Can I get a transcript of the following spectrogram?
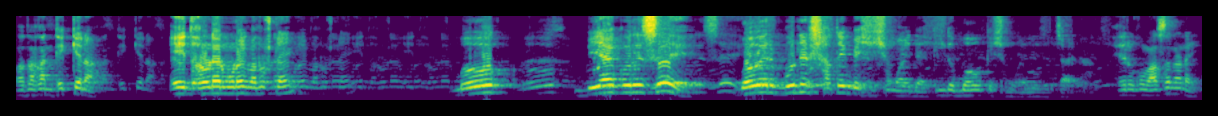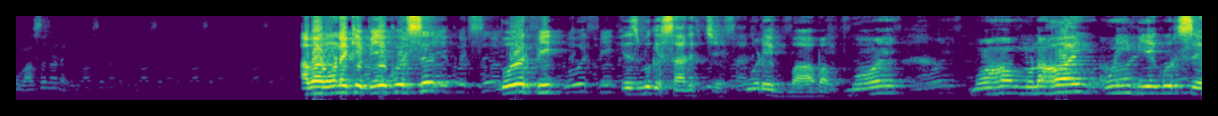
কথাখান ঠিক কিনা? এই ধরনের মনে মানুষ নাই? বউ বিয়ে করেছে, বউয়ের বোনের সাথে বেশি সময় দেয়, কিন্তু বউকে সময় দিতে চায় না। এরকম আছে না নাই? আবার অনেকে বিয়ে করছে, বউয়ের পিক ফেসবুকে সারছে ওরে বাবা, মই মনে হয় ওই বিয়ে করছে।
